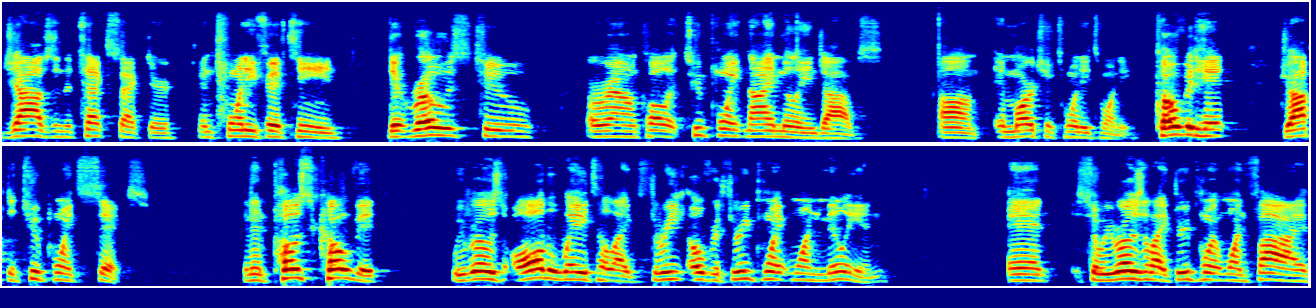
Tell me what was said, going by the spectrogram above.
jobs in the tech sector in 2015 that rose to around call it 2.9 million jobs um, in March of 2020. COVID hit, dropped to 2.6, and then post COVID, we rose all the way to like three over 3.1 million, and so we rose to like 3.15.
